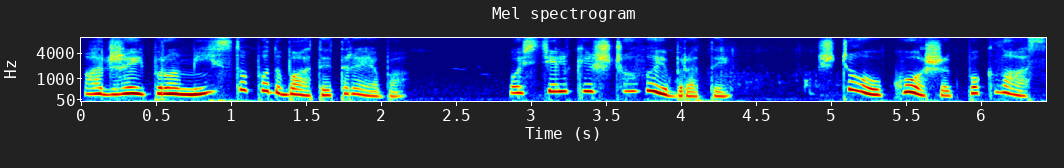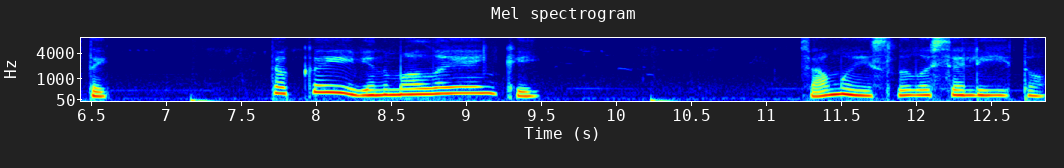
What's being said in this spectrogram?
Адже й про місто подбати треба. Ось тільки що вибрати, що у кошик покласти. Такий він маленький. Замислилося літо.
